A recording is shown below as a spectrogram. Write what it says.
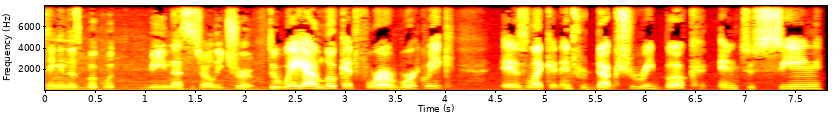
everything in this book would be necessarily true. The way I look at Four-Hour Work Week is like an introductory book into seeing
